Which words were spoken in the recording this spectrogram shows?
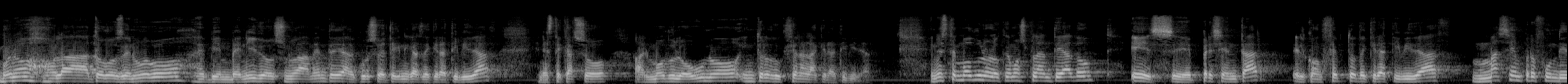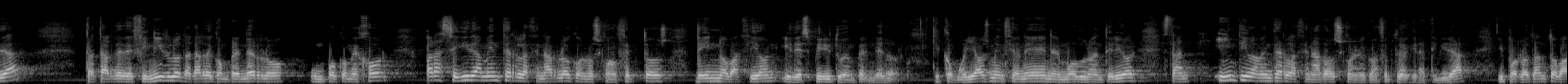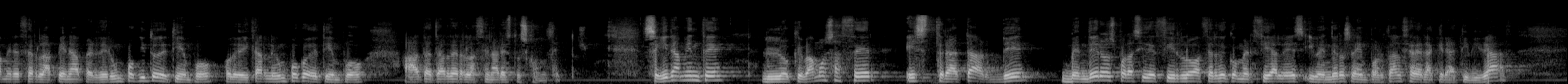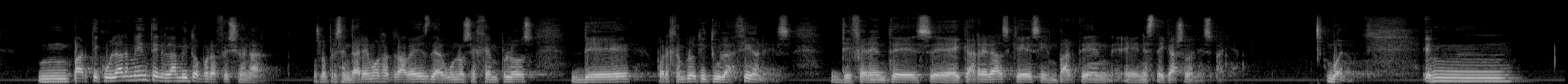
Bueno, hola a todos de nuevo, eh, bienvenidos nuevamente al curso de técnicas de creatividad, en este caso al módulo 1, Introducción a la creatividad. En este módulo lo que hemos planteado es eh, presentar el concepto de creatividad más en profundidad, tratar de definirlo, tratar de comprenderlo un poco mejor para seguidamente relacionarlo con los conceptos de innovación y de espíritu emprendedor, que como ya os mencioné en el módulo anterior, están íntimamente relacionados con el concepto de creatividad y por lo tanto va a merecer la pena perder un poquito de tiempo o dedicarle un poco de tiempo a tratar de relacionar estos conceptos. Seguidamente, lo que vamos a hacer es tratar de venderos, por así decirlo, hacer de comerciales y venderos la importancia de la creatividad, Mm, particularmente en el ámbito profesional. Os lo presentaremos a través de algunos ejemplos de, por ejemplo, titulaciones, diferentes eh, carreras que se imparten en este caso en España. Bueno, em,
